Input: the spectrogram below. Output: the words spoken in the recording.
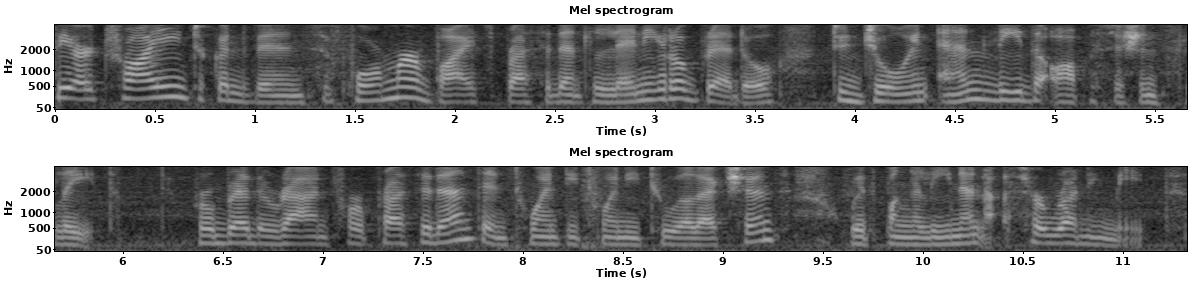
they are trying to convince former Vice President Leni Robredo to join and lead the opposition slate. Robredo ran for president in 2022 elections with Pangilinan as her running mate.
